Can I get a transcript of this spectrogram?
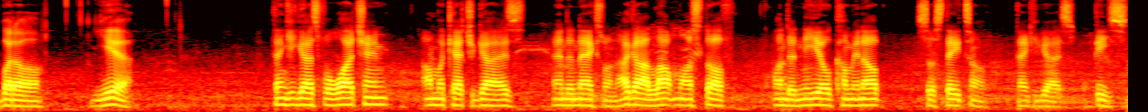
But uh, yeah. Thank you guys for watching. I'm gonna catch you guys in the next one. I got a lot more stuff on the Neo coming up, so stay tuned. Thank you guys. Peace.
